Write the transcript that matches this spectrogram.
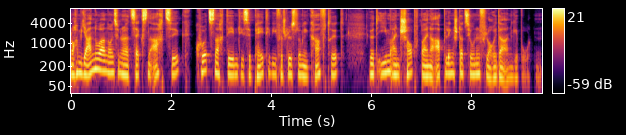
Noch im Januar 1986, kurz nachdem diese Pay-TV-Verschlüsselung in Kraft tritt, wird ihm ein Job bei einer Uplink-Station in Florida angeboten.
